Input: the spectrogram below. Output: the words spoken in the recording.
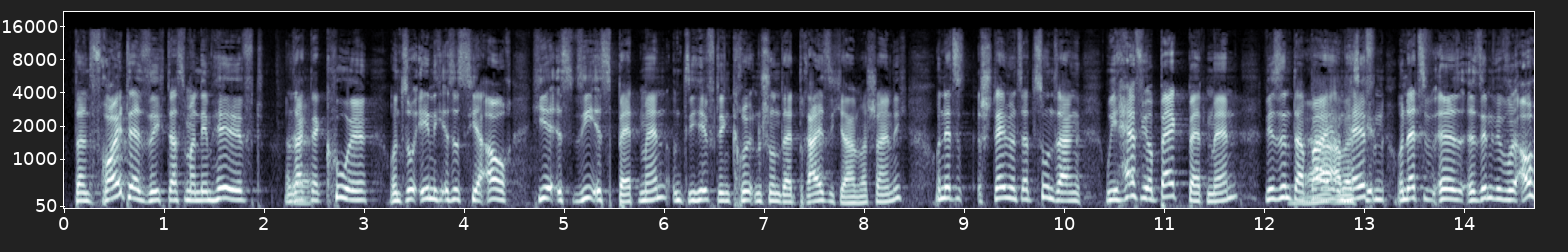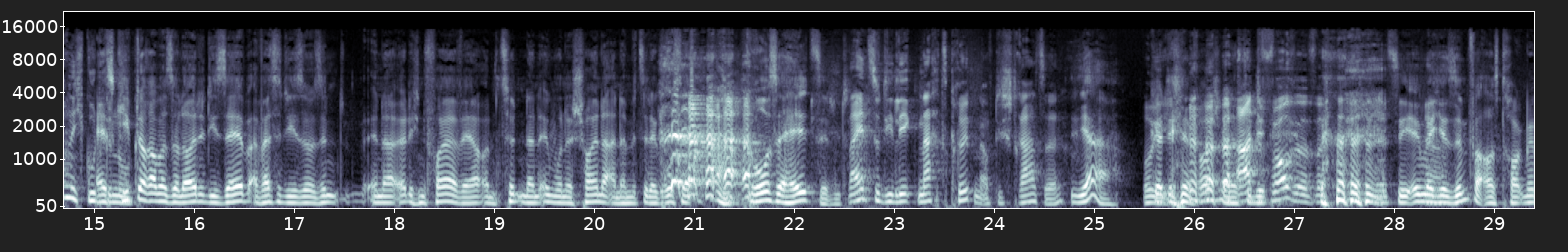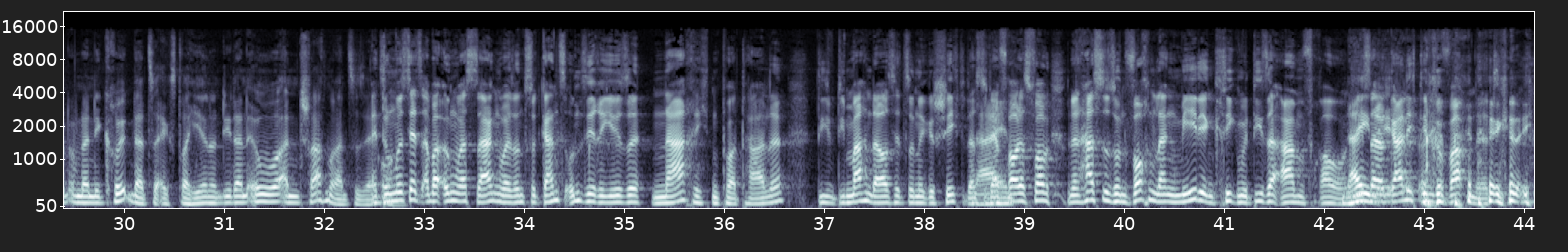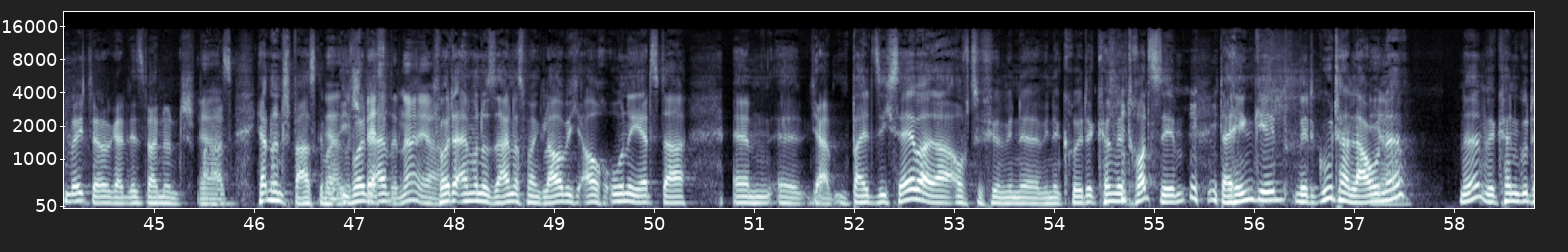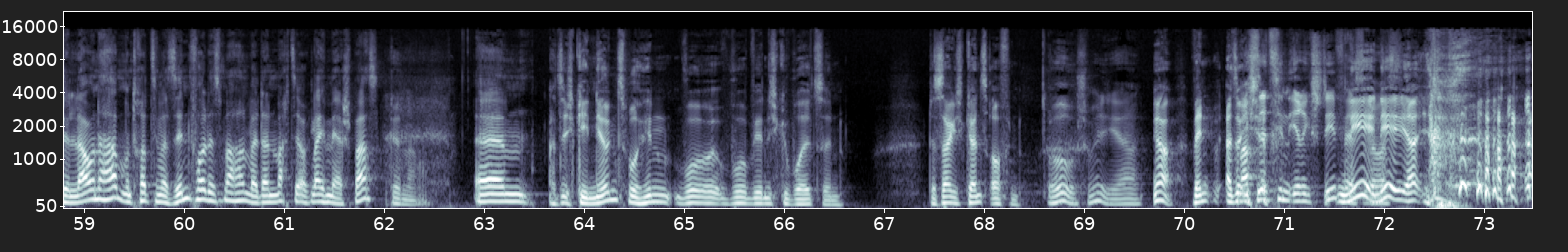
Dann freut er sich, dass man dem hilft. Dann sagt er, cool. Und so ähnlich ist es hier auch. Hier ist, sie ist Batman und sie hilft den Kröten schon seit 30 Jahren wahrscheinlich. Und jetzt stellen wir uns dazu und sagen, we have your back, Batman. Wir sind dabei Ja, und es helfen. Und jetzt äh, sind wir wohl auch nicht gut Es genug. gibt doch aber so Leute, die selber, weißt du, die so sind in der örtlichen Feuerwehr und zünden dann irgendwo eine Scheune an, damit sie der große, große Held sind. Meinst du, die legt nachts Kröten auf die Straße? Ja. Könnt ihr mir vorstellen, dass die, Vorwürfe. dass die irgendwelche Sümpfe austrocknet, um dann die Kröten da zu extrahieren und die dann irgendwo an den Straßenrand zu setzen. Du musst jetzt aber irgendwas sagen, weil sonst so ganz unseriöse Nachrichtenportale, die, die machen daraus jetzt so eine Geschichte, dass du der Nein. Frau das vor und dann hast du so einen wochenlangen Medienkrieg mit dieser armen Frau. Und die Nein, ist aber gar nicht dem gewappnet. ich möchte auch gar nicht, das war nur ein Spaß. Ja. Ich habe nur einen Spaß gemacht. Ja, ich, wollte Späßle, einfach, ne? Ja. ich wollte einfach nur sagen, dass man, glaube ich, auch ohne jetzt da ähm, äh, ja, bald sich selber da aufzuführen wie eine, wie eine Kröte, können wir trotzdem dahin gehen mit guter Laune. Ja. Ne? Wir können gute Laune haben und trotzdem was Sinnvolles machen, weil dann macht es ja auch gleich mehr Spaß. Genau. Ähm, Also ich gehe nirgendwo hin, wo, wo wir nicht gewollt sind. Das sage ich ganz offen. Oh, schon wieder, ja. Ja, wenn, also Machst ich. jetzt hier einen Erik Stehfest? Nee, oder was? nee,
